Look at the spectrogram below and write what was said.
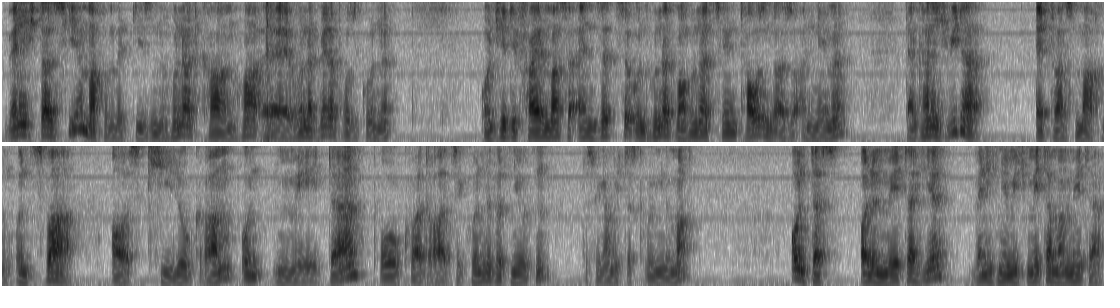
Wenn ich das hier mache mit diesen 100 km/h, äh, 100 Meter pro Sekunde, und hier die Pfeilmasse einsetze und 100 mal 110.000 also annehme, dann kann ich wieder etwas machen. Und zwar aus Kilogramm und Meter pro Quadratsekunde wird Newton. Deswegen habe ich das grün gemacht. Und das olle Meter hier, wenn ich nämlich Meter mal Meter,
